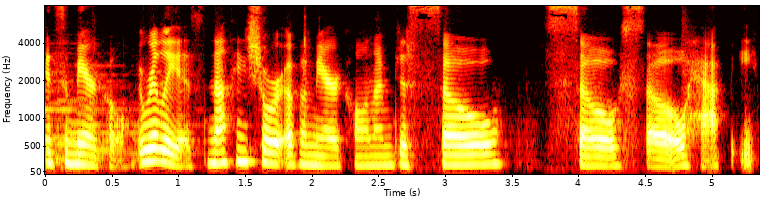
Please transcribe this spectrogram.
It's a miracle. It really is. Nothing short of a miracle. And I'm just so, so, so happy.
